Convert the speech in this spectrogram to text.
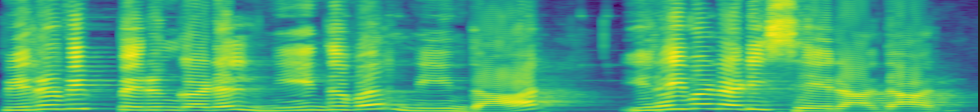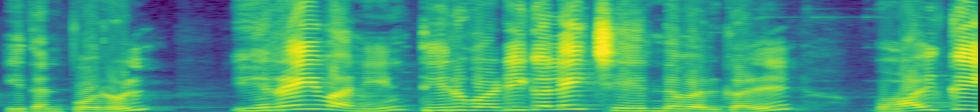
பிறவிப் பெருங்கடல் நீந்துவர் நீந்தார் இறைவனடி சேராதார். இதன் பொருள் இறைவனின் திருவடிகளைச் சேர்ந்தவர்கள் வாழ்க்கை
